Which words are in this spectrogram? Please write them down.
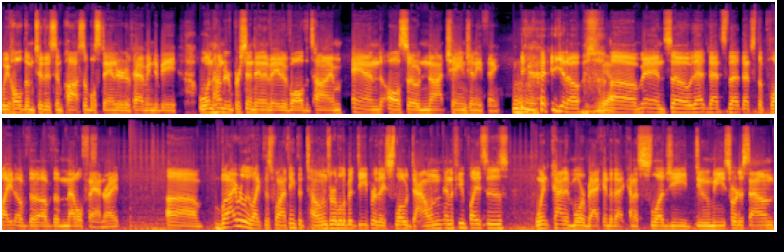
we hold them to this impossible standard of having to be 100% innovative all the time and also not change anything Mhm. you know Yeah. um and so that that's the that's the plight of the of the metal fan right um but i really like this one i think the tones were a little bit deeper they slowed down in a few places went kind of more back into that kind of sludgy doomy sort of sound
